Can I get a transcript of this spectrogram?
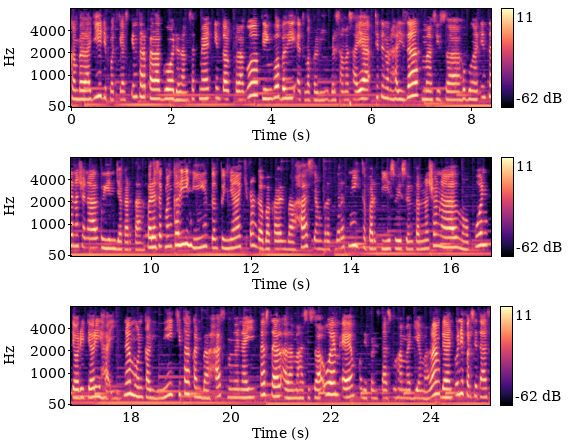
kembali lagi di podcast Interpelago dalam segmen Interpelago Think Globally at Locally bersama saya, Siti Nurhaliza, mahasiswa hubungan internasional UIN Jakarta. Pada segmen kali ini, tentunya kita nggak bakalan bahas yang berat-berat nih seperti isu-isu internasional maupun teori-teori HI. Namun kali ini kita akan bahas mengenai lifestyle ala mahasiswa UMM Universitas Muhammadiyah Malang dan Universitas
